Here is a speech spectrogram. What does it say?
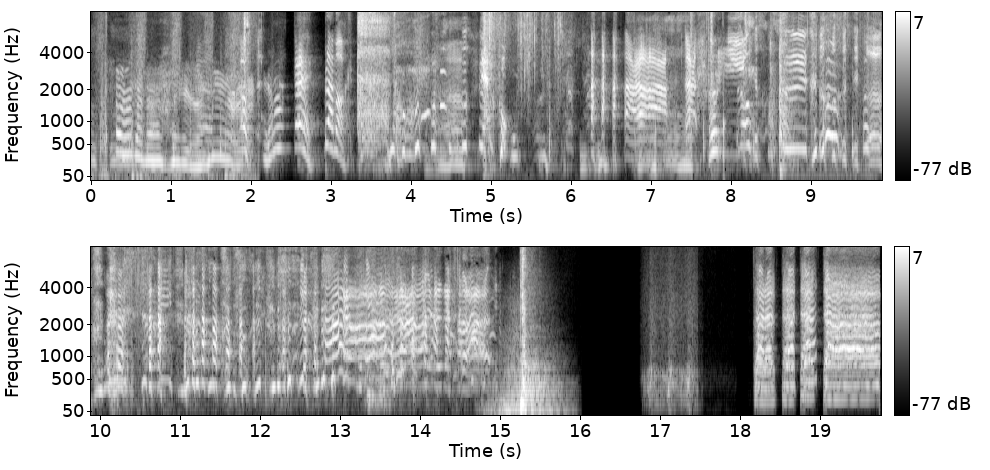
Е, plamok!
